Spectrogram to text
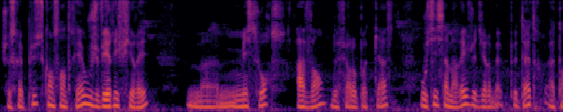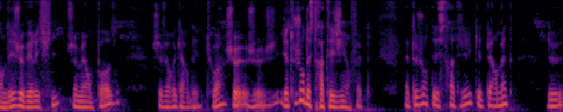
je serai plus concentré, ou je vérifierai mes sources avant de faire le podcast. Ou si ça m'arrive, je dirais, bah, peut-être, attendez, je vérifie, je mets en pause je vais regarder. Tu vois, il y a toujours des stratégies en fait. Il y a toujours des stratégies qui te permettent de,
